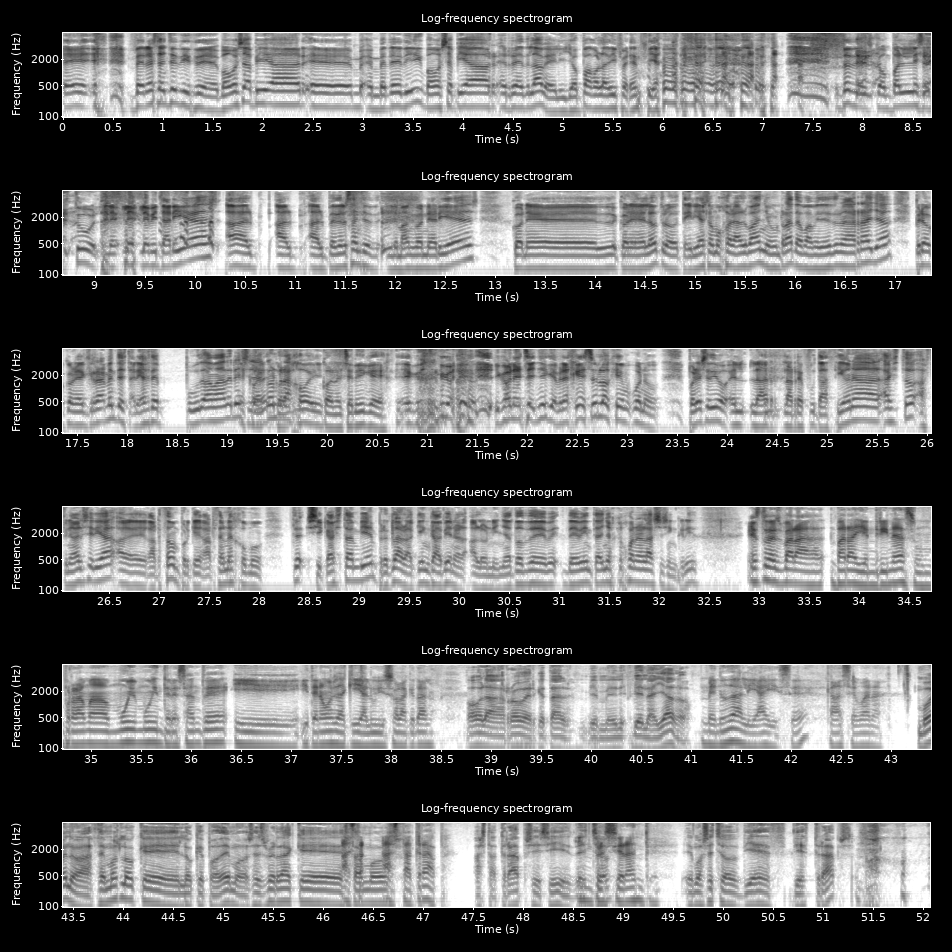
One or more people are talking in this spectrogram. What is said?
Eh, Pedro Sánchez dice, vamos a pillar, eh, en vez de Dick, vamos a pillar Red Label y yo pago la diferencia. Entonces, con Pablo Iglesias tú le, le- le evitarías, al, al, al Pedro Sánchez le mangonearías, con el, con el otro te irías a lo mejor al baño un rato para meterte una raya, pero con el que realmente estarías de puta madre sería con, Rajoy. Con el chenique. Eh, con- con- y con Echeñique, pero es que eso es lo que, bueno, por eso digo, el- la, la refutación a, a esto al final sería eh, Garzón, porque Garzón es como, te- si caes tan bien, pero claro, ¿a quién cae bien? A, a los niñatos de, de 20 años que juegan al Assassin's Creed. Esto es Vara, Vara y Endrinas, un programa muy, muy interesante y, y tenemos aquí a Luis. Hola, ¿qué tal? Hola Robert, ¿qué tal? Bien, bien hallado. Menuda liáis, ¿eh? Cada semana. Bueno, hacemos lo que, lo que podemos. Es verdad que Hasta, estamos... hasta trap. Hasta trap, sí, sí. De hecho, Impresionante. hemos hecho 10 10 traps.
